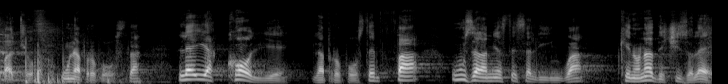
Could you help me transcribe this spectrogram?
Faccio una proposta, lei accoglie la proposta e fa, usa la mia stessa lingua che non ha deciso lei.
